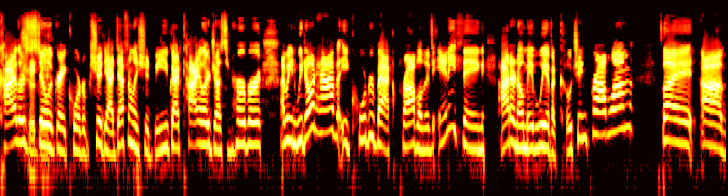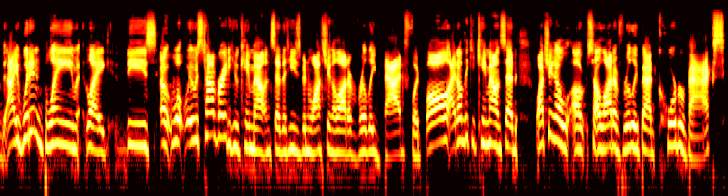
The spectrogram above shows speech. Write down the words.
Kyler's Should still be. a great quarter. Should yeah, definitely should be. You've got Kyler, Justin Herbert. I mean, we don't have a quarterback problem. If anything, I don't know, maybe we have a coaching problem but um, I wouldn't blame like these. Uh, well, it was Tom Brady who came out and said that he's been watching a lot of really bad football. I don't think he came out and said watching a, a, a lot of really bad quarterbacks.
